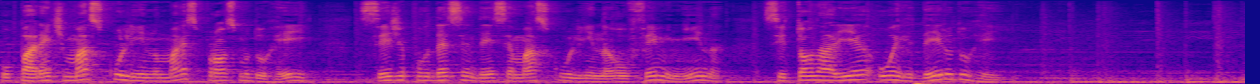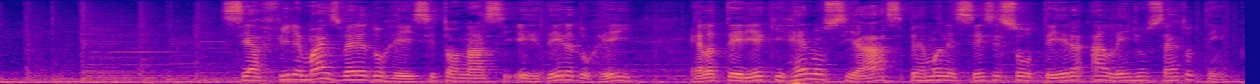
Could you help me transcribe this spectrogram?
o parente masculino mais próximo do rei seja por descendência masculina ou feminina, se tornaria o herdeiro do rei. Se a filha mais velha do rei se tornasse herdeira do rei, ela teria que renunciar se permanecesse solteira além de um certo tempo.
